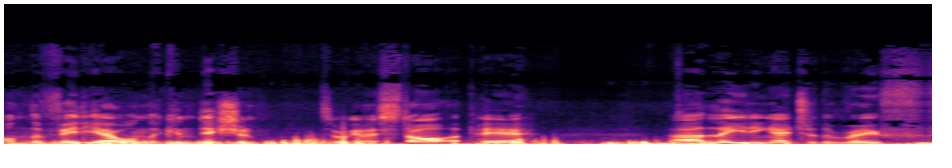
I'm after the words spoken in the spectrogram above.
on the video on the condition so we're going to start up here uh, leading edge of the roof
